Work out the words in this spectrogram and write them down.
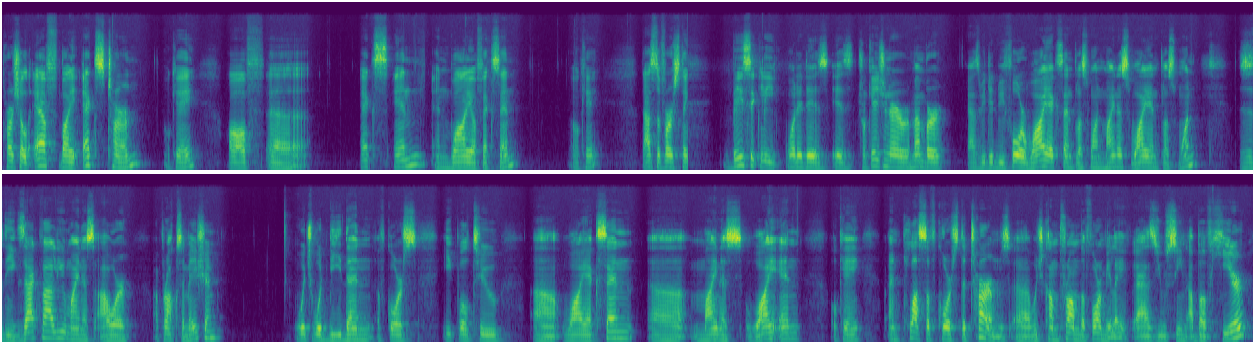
partial f by x term okay of uh, xn and y of xn okay? That's the first thing. Basically what it is is truncation error. Remember as we did before, yxn plus 1 minus yn plus 1. This is the exact value minus our approximation, which would be then, of course, equal to uh, yxn uh, minus yn, okay, and plus, of course, the terms uh, which come from the formulae, as you've seen above here,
